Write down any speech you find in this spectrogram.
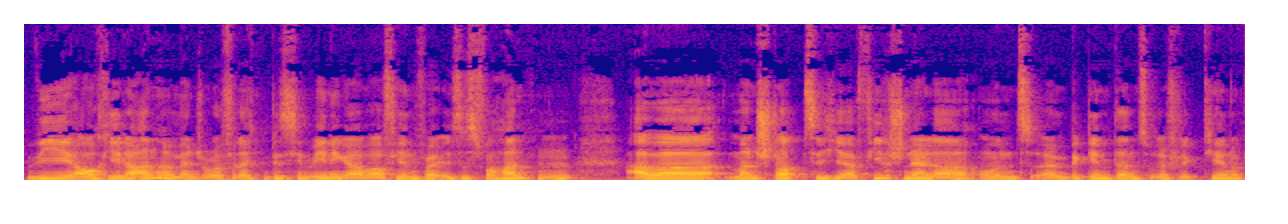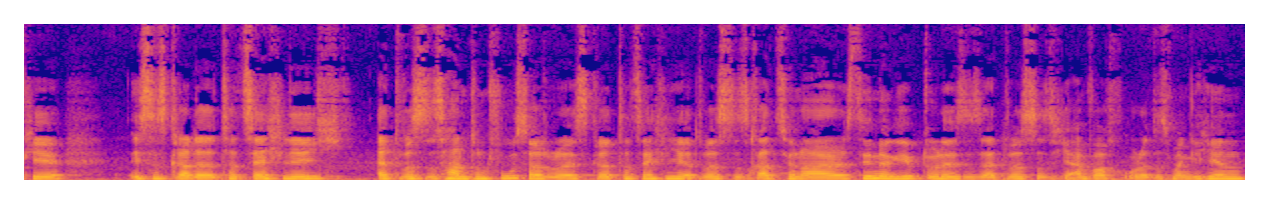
wie auch jeder andere Mensch oder vielleicht ein bisschen weniger, aber auf jeden Fall ist es vorhanden. Aber man stoppt sich ja viel schneller und ähm, beginnt dann zu reflektieren, okay, ist es gerade tatsächlich etwas, das Hand und Fuß hat oder ist gerade tatsächlich etwas, das rational Sinn ergibt oder ist es etwas, das ich einfach oder das mein Gehirn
